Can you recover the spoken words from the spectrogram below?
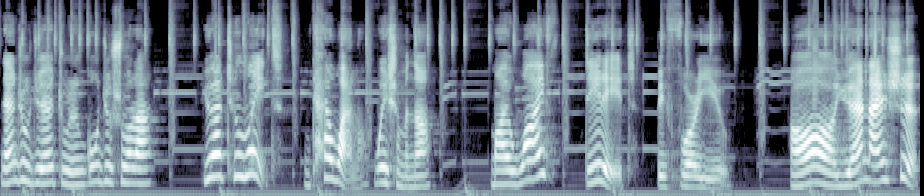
男主角主人公就说了：“You are too late，你太晚了。为什么呢？My wife did it。” Before you，哦，原来是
